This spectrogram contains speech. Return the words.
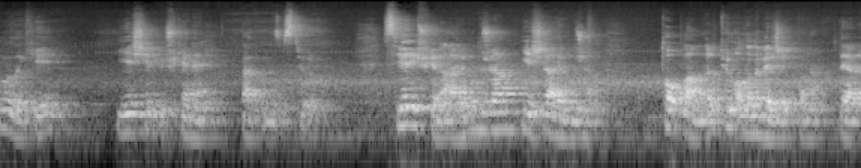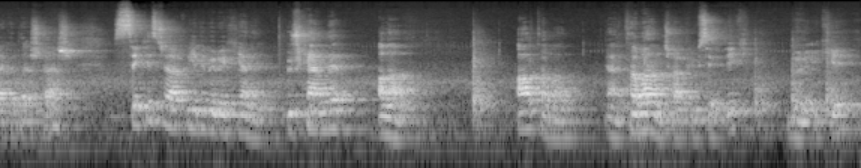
buradaki yeşil üçgene bakmanızı istiyorum. Siyah üçgeni ayrı bulacağım, yeşil ayrı bulacağım. Toplamları tüm alanı verecek bana değerli arkadaşlar. 8 çarpı 7 bölü 2 yani üçgende alan alt taban yani taban çarpı yükseklik bölü 2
